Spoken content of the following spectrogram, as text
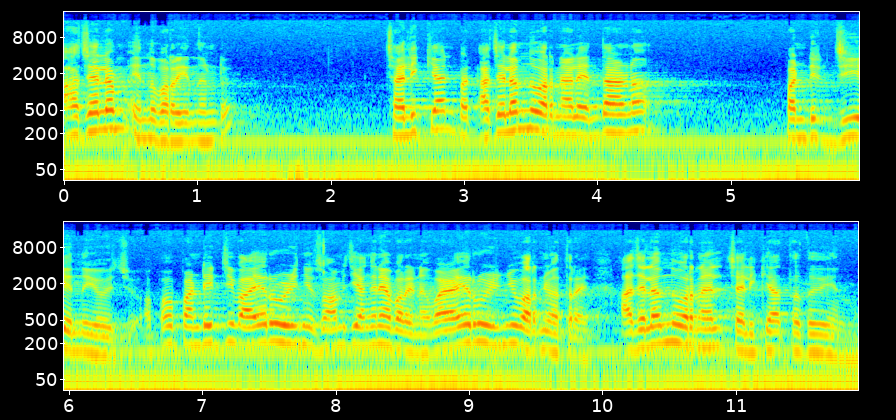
അചലം എന്ന് പറയുന്നുണ്ട്. ചലിക്കാൻ അചലം എന്ന് പറഞ്ഞാൽ എന്താണ്? പണ്ഡിറ്റ്ജി എന്ന് ചോദിച്ചു. അപ്പോൾ പണ്ഡിറ്റ്ജി വയറൊഴിഞ്ഞു. സ്വാമിജി അങ്ങനെയാണ് പറയുന്നത്. വയറൊഴിഞ്ഞു പറഞ്ഞു അത്രേ. അജലം എന്ന് പറഞ്ഞാൽ ചലിക്കാത്തത് എന്ന്.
